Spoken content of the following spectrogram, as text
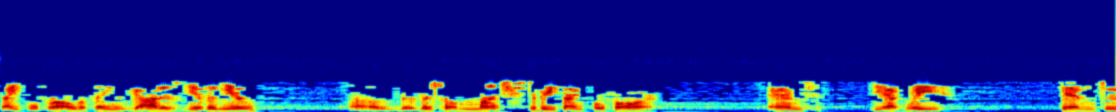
thankful for all the things God has given you. Uh, there's so much to be thankful for. And yet we tend to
